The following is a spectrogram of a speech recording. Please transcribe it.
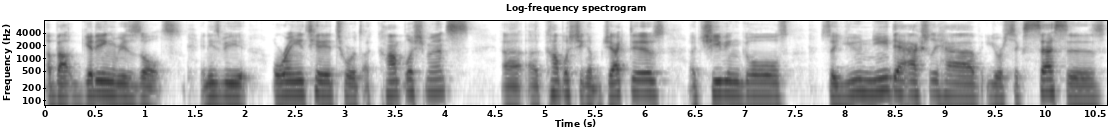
about getting results. It needs to be orientated towards accomplishments, uh, accomplishing objectives, achieving goals. So you need to actually have your successes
